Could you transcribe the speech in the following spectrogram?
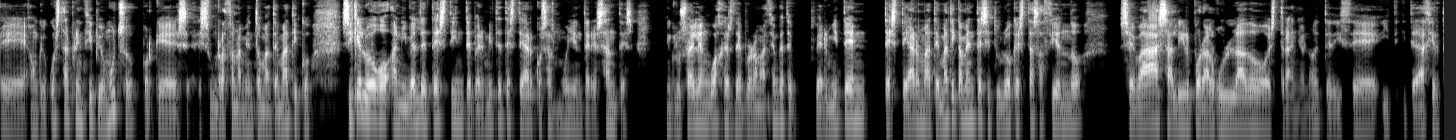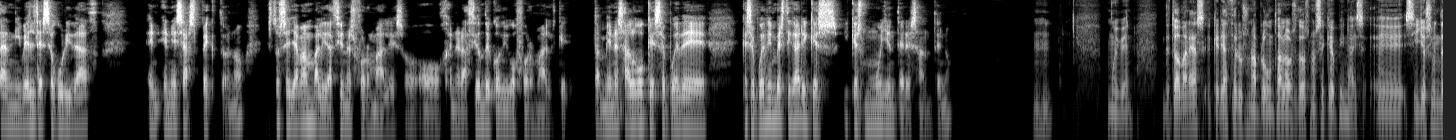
eh, aunque cuesta al principio mucho, porque es, un razonamiento matemático, sí que luego a nivel de testing te permite testear cosas muy interesantes. Incluso hay lenguajes de programación que te permiten testear matemáticamente si tú lo que estás haciendo se va a salir por algún lado extraño, ¿no? te dice y, te da cierto nivel de seguridad en, ese aspecto, ¿no? Esto se llaman validaciones formales o, generación de código formal, que también es algo que se puede que se puede investigar y que es, y que es muy interesante, ¿no? Muy bien. De todas maneras, quería haceros una pregunta a los dos. No sé qué opináis. Eh, si yo soy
